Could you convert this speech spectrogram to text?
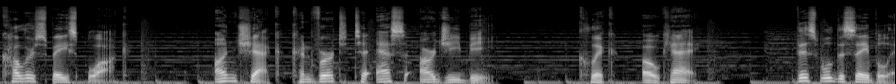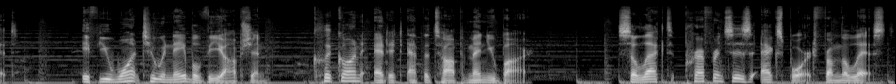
Color Space Block. Uncheck Convert to sRGB. Click OK. This will disable it. If you want to enable the option, click on Edit at the top menu bar. Select Preferences Export from the list.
